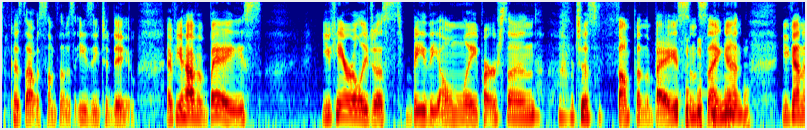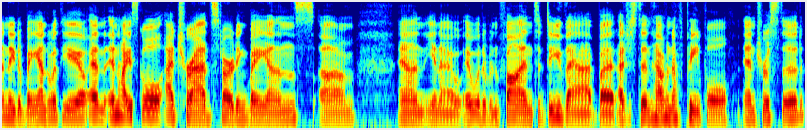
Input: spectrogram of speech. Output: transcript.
because that was something that was easy to do. If you have a bass, you can't really just be the only person just thumping the bass and singing. you kind of need a band with you. And in high school, I tried starting bands. Um, and, you know, it would have been fun to do that, but I just didn't have enough people interested.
